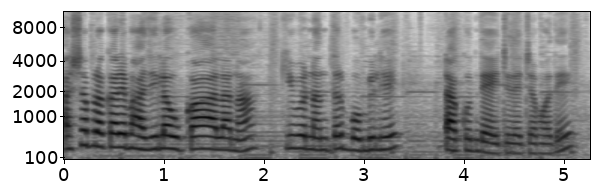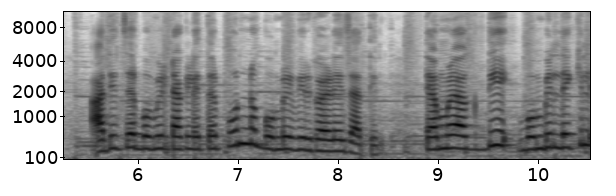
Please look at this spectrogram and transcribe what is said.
अशा प्रकारे भाजीला उकाळ आला ना किंवा नंतर बोंबील हे टाकून द्यायचे त्याच्यामध्ये. आधीच जर बोंबील टाकले तर पूर्ण बोंबील विरघळले जातील. त्यामुळे अगदी बोंबील देखील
